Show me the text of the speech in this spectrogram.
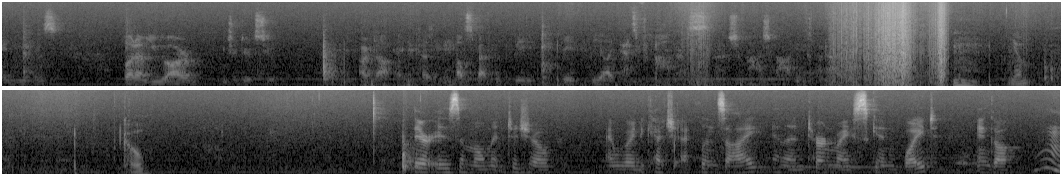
means, but um, you are introduced to Ardatha because Elspeth would be, be, be like, that's for Valorous, Chevalier, whatever. Yep. Cool. There is a moment to joke. I'm going to catch Eklund's eye and then turn my skin white and go, hmm,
